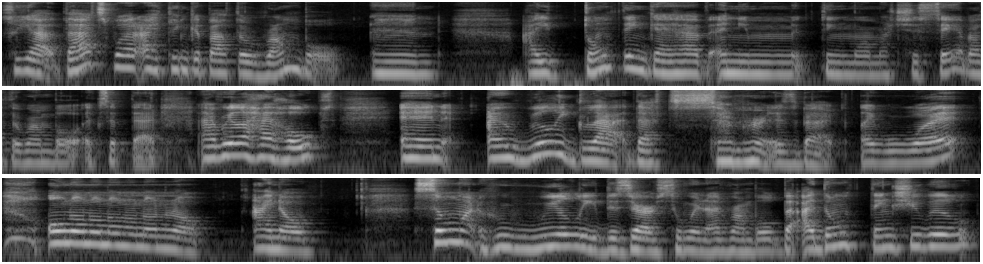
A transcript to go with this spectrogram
So yeah, that's what I think about the Rumble. And I don't think I have anything more much to say about the Rumble except that I really high hopes and I'm really glad that Summer is back. Like what? Oh no no no no no no no. I know. Someone who really deserves to win at Rumble, but I don't think she will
